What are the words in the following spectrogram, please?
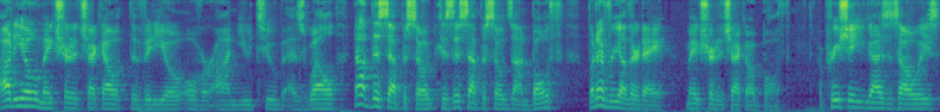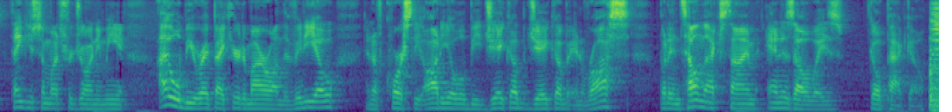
audio, make sure to check out the video over on YouTube as well. Not this episode, because this episode's on both, but every other day, make sure to check out both. Appreciate you guys as always. Thank you so much for joining me. I will be right back here tomorrow on the video. And of course, the audio will be Jacob, Jacob, and Ross. But until next time, and as always, go Pack Go.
